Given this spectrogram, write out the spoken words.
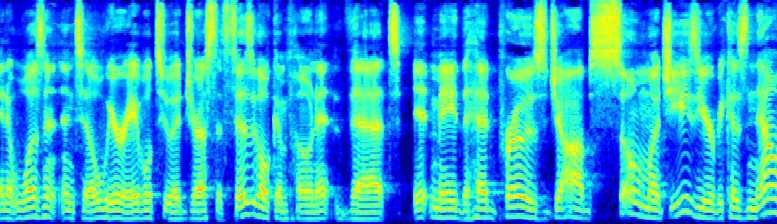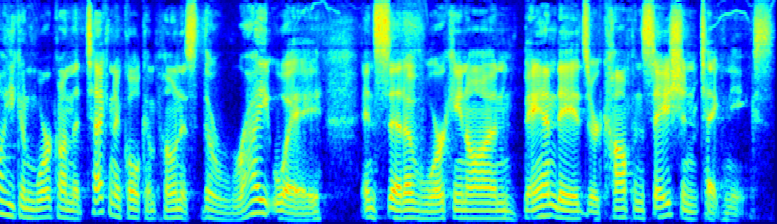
And it wasn't until we were able to address the physical component that it made the head pro's job so much easier because now he can work on the technical components the right way instead of working on band aids or compensation techniques.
